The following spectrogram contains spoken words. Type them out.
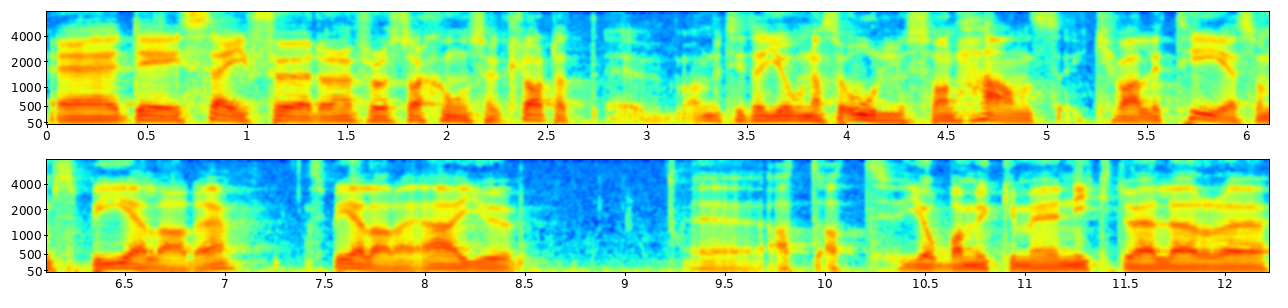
Eh, det i sig föder en frustration. Så är det klart att eh, om du tittar Jonas Olsson, hans kvalitet som spelare, spelare är ju eh, att, att jobba mycket med nickdueller, eh,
